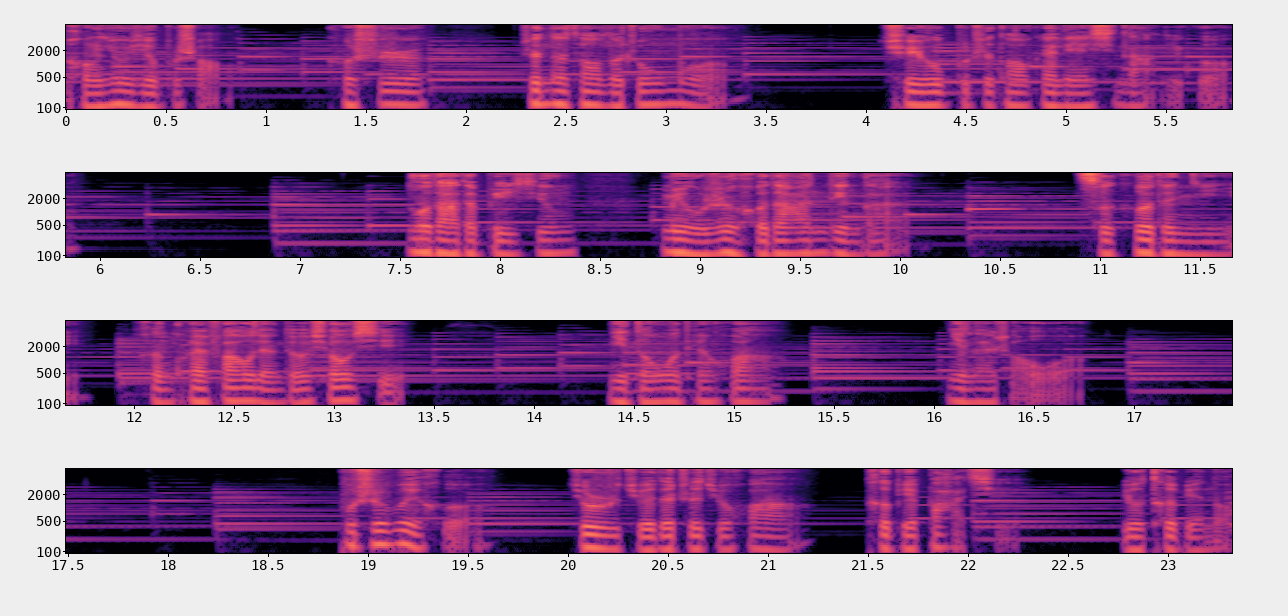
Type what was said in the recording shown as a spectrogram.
朋友也不少，可是真的到了周末，却又不知道该联系哪一个。偌大的北京，没有任何的安定感。此刻的你，很快发我两条消息：你等我电话，你来找我。不知为何，就是觉得这句话特别霸气，又特别暖。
